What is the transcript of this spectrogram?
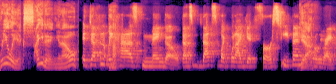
really exciting, you know? It definitely uh has mango. That's that's like what I get first, Ethan. Yeah. You're totally right.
